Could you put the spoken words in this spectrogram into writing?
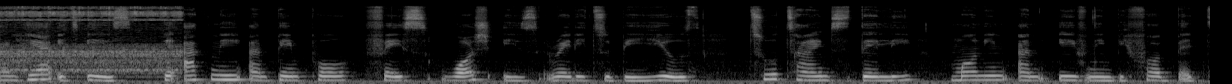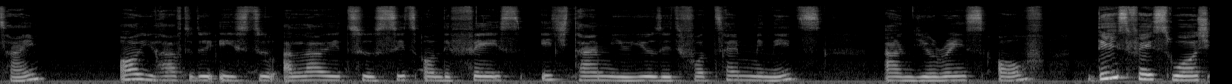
And here it is. The acne and pimple face wash is ready to be used two times daily morning and evening before bedtime. All you have to do is to allow it to sit on the face. Each time you use it for 10 minutes and you rinse off. This face wash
